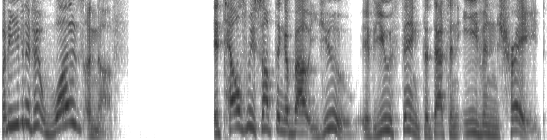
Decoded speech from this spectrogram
But even if it was enough, it tells me something about you if you think that that's an even trade.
